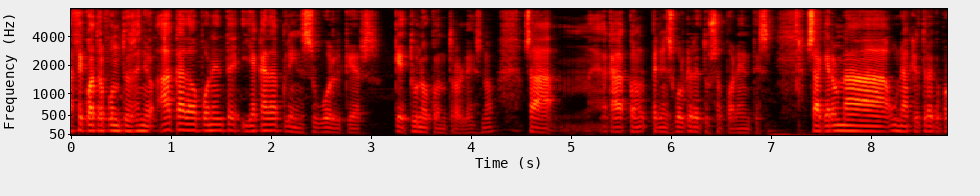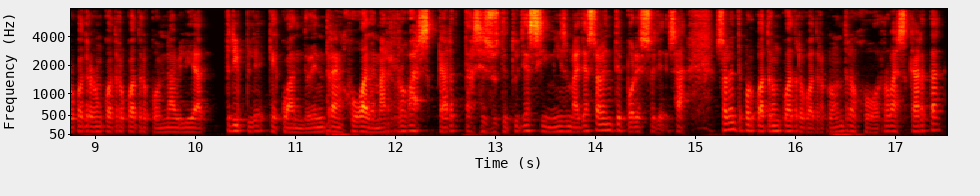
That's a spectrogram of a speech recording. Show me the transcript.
Hace 4 puntos de daño a cada oponente y a cada Planeswalker que tú no controles, ¿no? O sea, a cada Planeswalker de tus oponentes. O sea, que era una, una criatura que por 4 era un 4-4 con una habilidad triple, que cuando entra en juego además robas cartas, se sustituye a sí misma. Ya solamente por eso, o sea, solamente por 4 un 4-4 con entra en juego robas carta,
